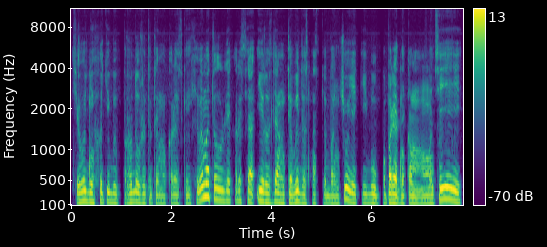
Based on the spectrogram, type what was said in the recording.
Сьогодні хотів би продовжити тему корейської хівеметалу для карася і розглянути вид оснастки банчо, який був попередником цієї,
